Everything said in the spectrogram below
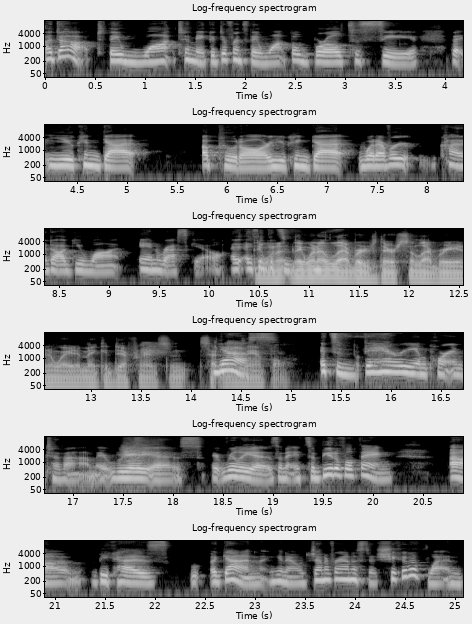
adopt. They want to make a difference. They want the world to see that you can get a poodle or you can get whatever kind of dog you want in rescue. I, I think they want, to, they want to leverage their celebrity in a way to make a difference and set yes. an example it's very important to them. It really is. It really is. And it's a beautiful thing um, because, again, you know, Jennifer Aniston, she could have went and,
